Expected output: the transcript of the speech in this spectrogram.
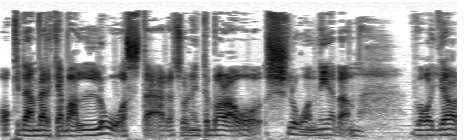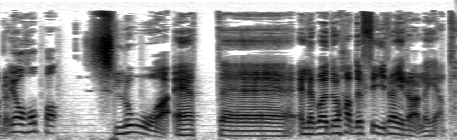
och den verkar vara låst där så det är inte bara att slå ner den. Vad gör du? Jag hoppar. Slå ett, eh, eller vad du hade fyra i rörlighet.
